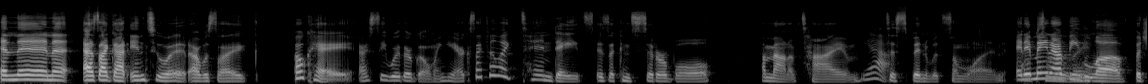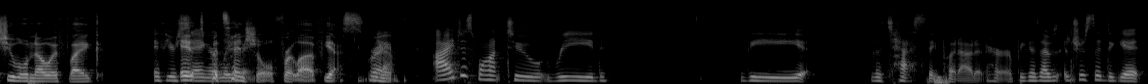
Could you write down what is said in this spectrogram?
and then as I got into it, I was like, okay, I see where they're going here. Because I feel like 10 dates is a considerable amount of time Yeah. to spend with someone. And it may not be love, but you will know if like If you're it's staying or leaving. potential for love. Yes. Right. Yeah. I just want to read the the test they put out at her because I was interested to get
